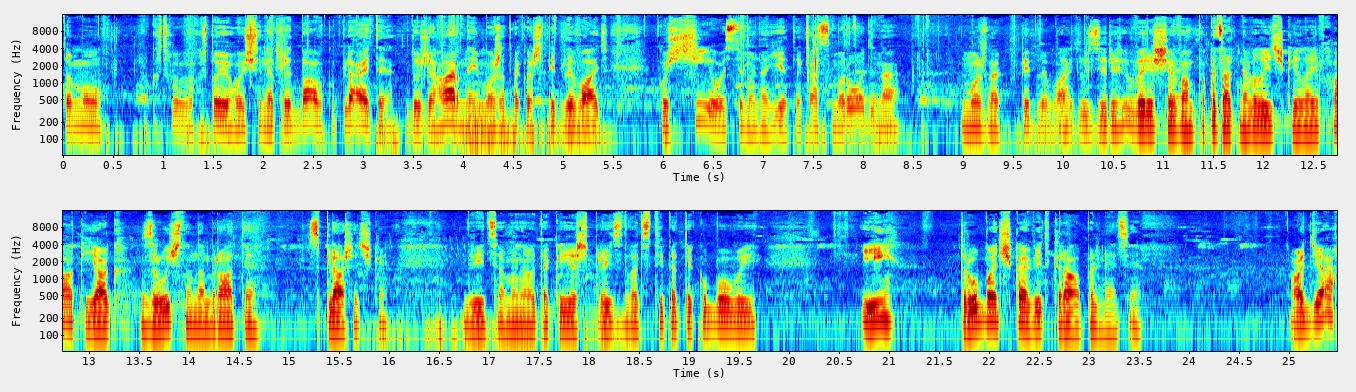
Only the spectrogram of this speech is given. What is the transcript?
Тому хто, його ще не придбав, купляйте. Дуже гарний. Можна також підливати кущі. Ось у мене є така смородина. Можна підливати. Так, друзі, вирішив вам показати невеличкий лайфхак, як зручно набрати з пляшечки. Дивіться, у мене отакий є шприц 25-кубовий і трубочка від крапельниці. Одяг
